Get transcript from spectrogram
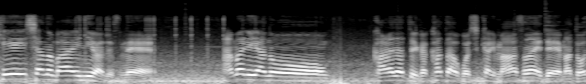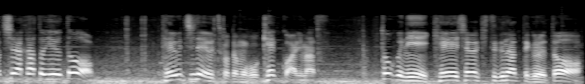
傾斜の場合にはですねあまりあの体というか肩をこうしっかり回さないで、まあ、どちらかというと手打ちで打つこともこう結構あります。特に傾斜がきつくなってくると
